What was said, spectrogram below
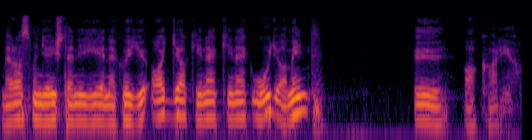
mert azt mondja Isten igének, hogy adja kinek, kinek úgy, amint ő akarja.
